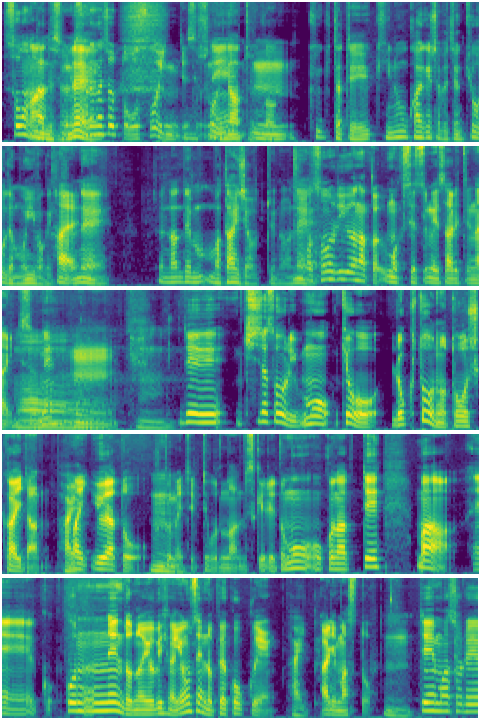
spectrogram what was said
そうなんですよね。それがちょっと遅いんですよね。遅いなというか、うん、だって昨日会見した別に今日でもいいわけですよね。はいなんでまたいじゃうっていうのはね、まあ、その理由はなんかうまく説明されてないですよね。うん。うん、で、岸田総理も今日6党の党首会談、はい、まあ、与野党含めてってことなんですけれども、うん、行って、まあえー、今年度の予備費が4600億円ありますと、はいうん、でまあ、それ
